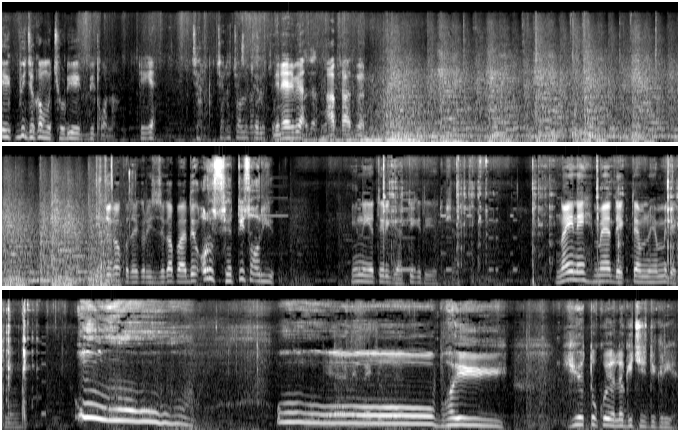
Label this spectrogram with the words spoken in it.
एक भी जगह मत छोड़िए एक भी कोना ठीक है? चलो चलो चलो दिनेश भैया आप साथ में। इस जगह खुदाई करो इस जगह पे दे और रही है ये नहीं है तेरी घाटी की थी ये तो नहीं नहीं मैं देखते हम हमें देख लेंगे। ओ भाई ये तो कोई अलग ही चीज़ दिख रही है।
